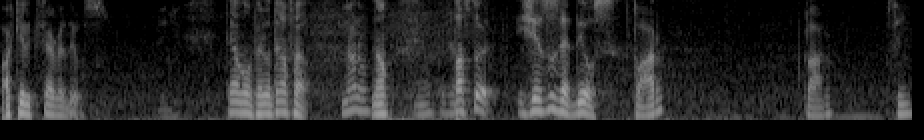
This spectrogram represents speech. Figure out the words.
aquele que serve a Deus. Tem alguma pergunta, Rafael? Não, não. Não. Não. Pastor, Jesus é Deus? Claro. Claro. Sim.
